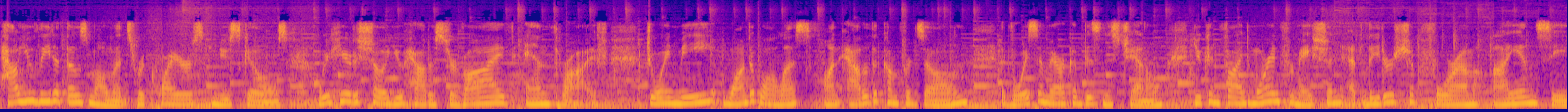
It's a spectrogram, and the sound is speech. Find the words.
How you lead at those moments requires new skills. We're here to show you how to survive and thrive. Join me, Wanda Wallace, on Out of the Comfort Zone at Voice America Business Channel. You can find more information at Leadership Forum INC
